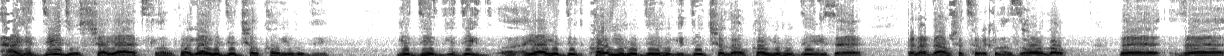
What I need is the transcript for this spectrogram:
הידידוס שהיה אצלו, הוא היה ידיד של כל יהודי. ידיד, ידיד, היה ידיד, כל יהודי הוא ידיד שלו, כל יהודי זה בן אדם שצריך לעזור לו, וזה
